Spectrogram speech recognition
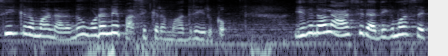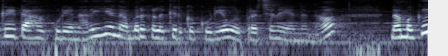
சீக்கிரமாக நடந்து உடனே பசிக்கிற மாதிரி இருக்கும். இதனால் ஆசிட் அதிகமாக செக்ரீட் ஆகக்கூடிய நிறைய நபர்களுக்கு இருக்கக்கூடிய ஒரு பிரச்சனை என்னென்னா நமக்கு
